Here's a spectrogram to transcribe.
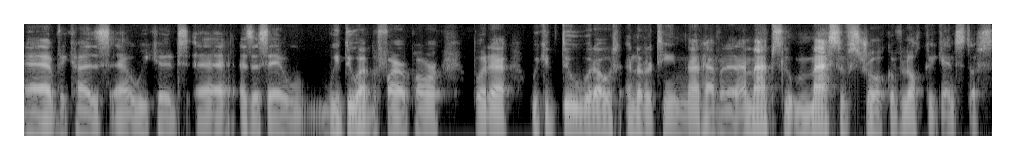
Uh, because uh, we could, uh, as I say, we do have the firepower, but uh, we could do without another team not having an, an absolute massive stroke of luck against us.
